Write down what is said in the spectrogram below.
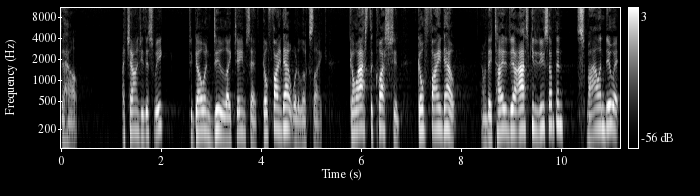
to help? I challenge you this week to go and do, like James said, go find out what it looks like. Go ask the question. Go find out. And when they tell you to ask you to do something, smile and do it.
